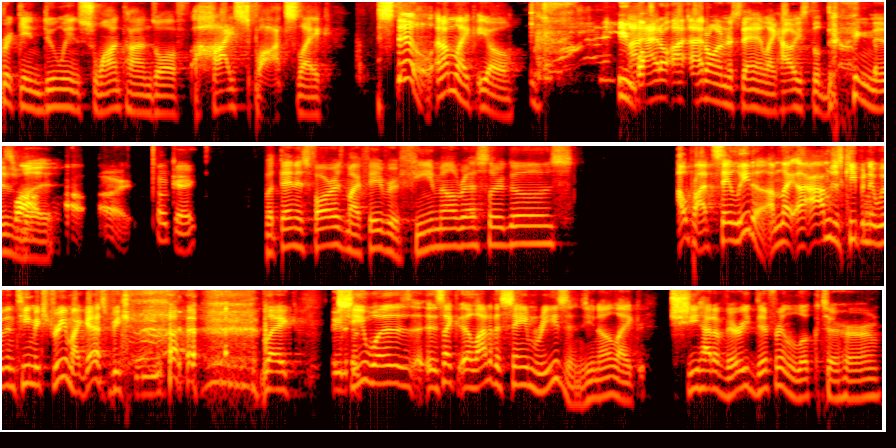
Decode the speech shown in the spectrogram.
freaking doing swantons off high spots like still and i'm like yo I, I don't I, I don't understand like how he's still doing this Wow. but Wow. All right. Okay. but then as far as my favorite female wrestler goes I'll probably have to say Lita. I'm like, I- I'm just keeping it within Team Extreme, I guess, because like she was it's like a lot of the same reasons you know like she had a very different look to her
